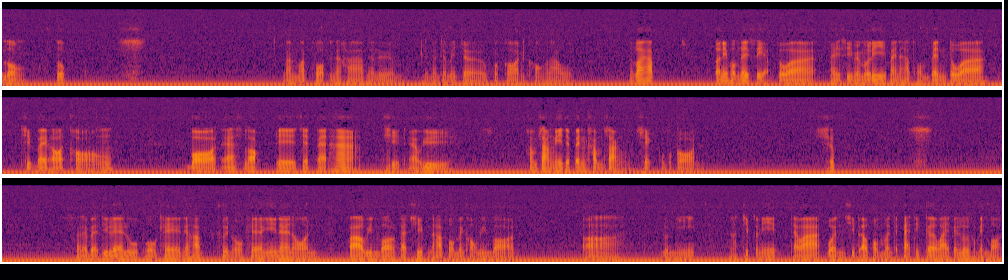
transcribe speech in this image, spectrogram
ลงตุ๊บรันมอดพบด้วยนะครับ อย่าลืม เดี๋ยวมันจะไม่เจออุปกรณ์ของเรา เรียบร้อยครับ ตอนนี้ผมได้เสียบตัว IC Memory ไปนะครับ ผมเป็นตัวชิป BIOS ของบอร์ด ASRock A785 ขีด LE คำสั่งนี้จะเป็นคำสั่งเช็คอุปกรณ์ชึบ Celebrate Delay Loop โอเคนะครับ ขึ้นโอเคอย่างนี้แน่นอนฟาววินบอลแฟชชิปนะครับ ผมเป็นของวินบอลรุ่นนี้นะชิปตัวนี้ แต่ว่าบนชิปแล้วผมมันจะแปะติ๊กเกอร์ไว้เป็นรุ่นของเมนบอร์ด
